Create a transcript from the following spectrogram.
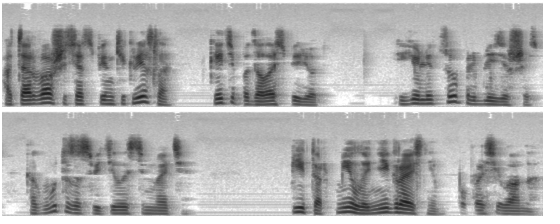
Оторвавшись от спинки кресла, Кэти подалась вперед. Ее лицо, приблизившись, как будто засветилось в темноте. «Питер, милый, не играй с ним», – попросила она.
